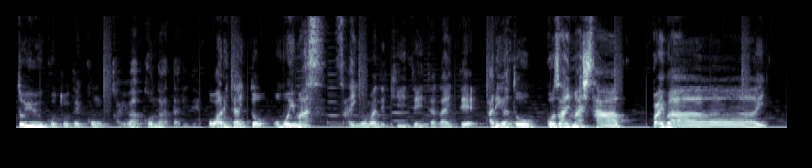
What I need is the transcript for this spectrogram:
ということで今回はこの辺りで終わりたいと思います。最後まで聞いていただいてありがとうございました。バイバーイ。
